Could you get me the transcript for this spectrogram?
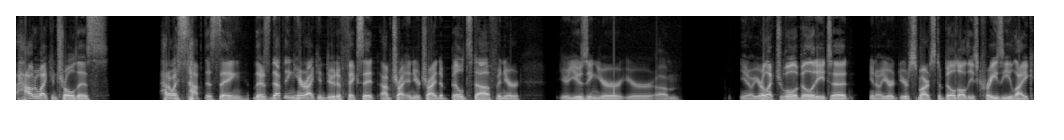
How do I control this? How do I stop this thing? There's nothing here I can do to fix it. I'm trying, and you're trying to build stuff, and you're you're using your your um you know your electrical ability to you know your your smarts to build all these crazy like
